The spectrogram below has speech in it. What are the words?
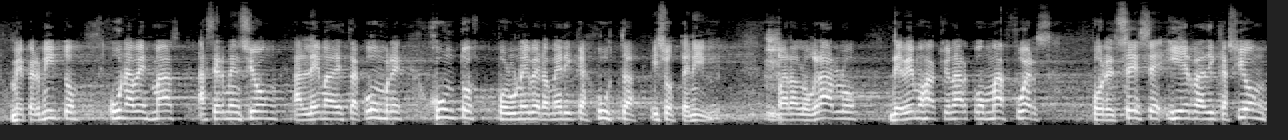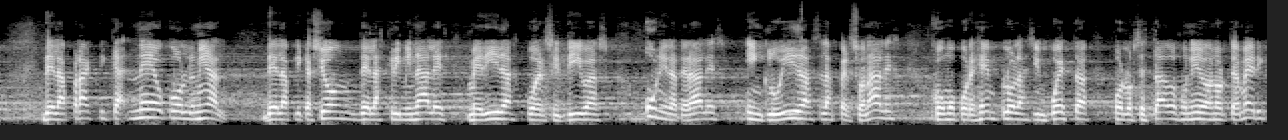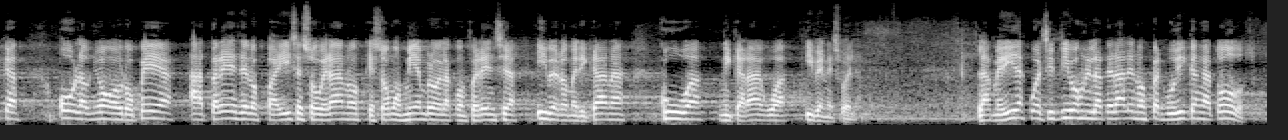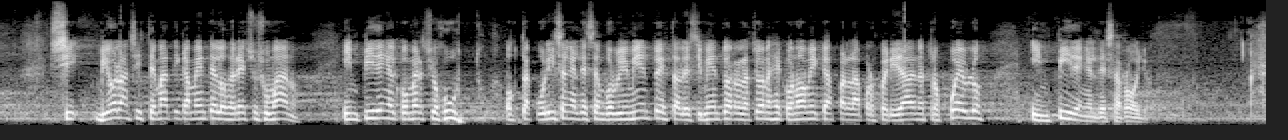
Me permito una vez más hacer mención al lema de esta cumbre, Juntos por una Iberoamérica justa y sostenible. Para lograrlo debemos accionar con más fuerza por el cese y erradicación de la práctica neocolonial de la aplicación de las criminales medidas coercitivas unilaterales, incluidas las personales, como por ejemplo las impuestas por los Estados Unidos de Norteamérica o la Unión Europea a tres de los países soberanos que somos miembros de la Conferencia Iberoamericana, Cuba, Nicaragua y Venezuela. Las medidas coercitivas unilaterales nos perjudican a todos, violan sistemáticamente los derechos humanos, impiden el comercio justo, obstaculizan el desenvolvimiento y establecimiento de relaciones económicas para la prosperidad de nuestros pueblos, impiden el desarrollo.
